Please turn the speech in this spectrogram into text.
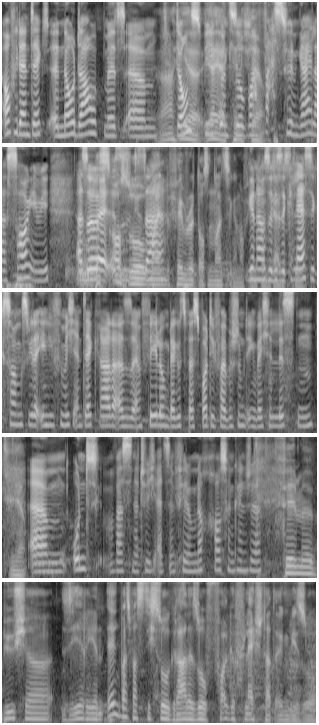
auch wieder entdeckt, äh, No Doubt mit ähm, Ah, Don't hier, Speak ja, ja, und so. ich, boah, ja. was für ein geiler Song irgendwie. Also, das ist äh, auch so dieser, mein Favorite aus den 90ern auf jeden Genau, Fall. so diese. Classic-Songs wieder irgendwie für mich entdeckt gerade. Also Empfehlung, da gibt es bei Spotify bestimmt irgendwelche Listen. Ähm, und was ich natürlich als Empfehlung noch raushauen könnte, Filme, Bücher, Serien, irgendwas, was dich so gerade so voll geflasht hat, irgendwie so.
